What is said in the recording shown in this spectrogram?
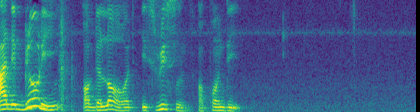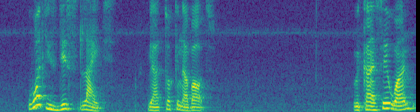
and the glory of the Lord is risen upon thee. What is this light we are talking about? We can say one,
